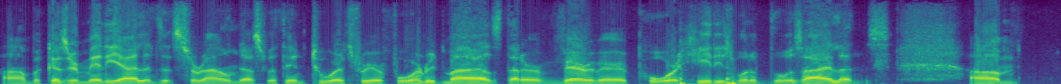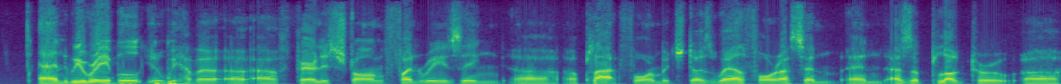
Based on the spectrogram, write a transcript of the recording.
Uh, because there are many islands that surround us within two or three or four hundred miles that are very, very poor. Haiti is one of those islands. Um, and we were able, you know, we have a, a, fairly strong fundraising uh, platform which does well for us. And, and as a plug to uh,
